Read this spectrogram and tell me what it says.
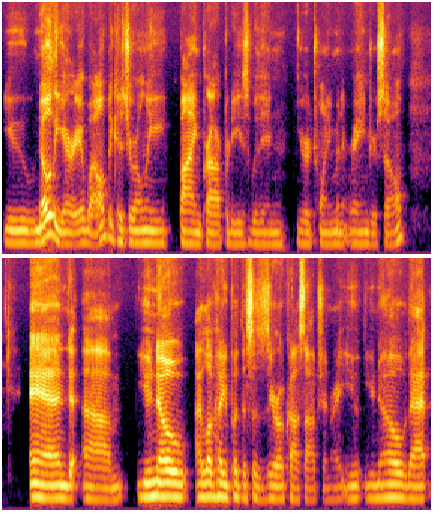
You know the area well because you're only buying properties within your 20 minute range or so. And um, you know, I love how you put this as a zero cost option, right? You you know that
